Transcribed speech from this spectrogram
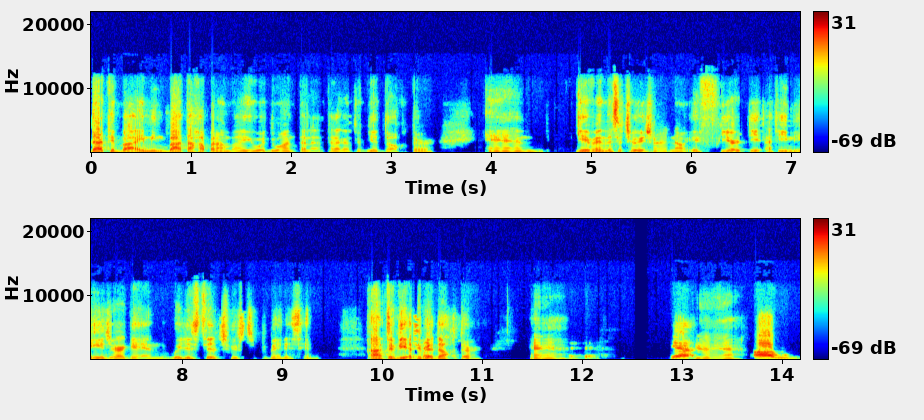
dati ba, I mean, bata ka pa lang ba, you would want tala- talaga to be a doctor? And given the situation right now, if you're a teenager again, would you still choose to be medicine? Uh, to be to be a doctor? Yeah, yeah yeah, yeah. um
